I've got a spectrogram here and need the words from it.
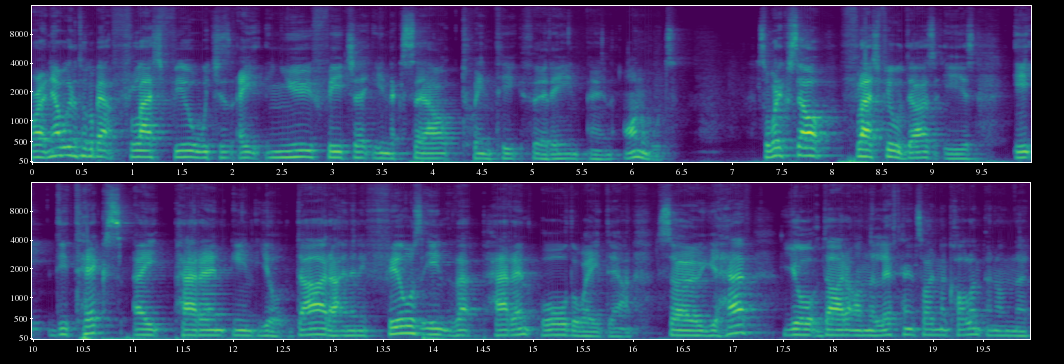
All right, now we're going to talk about Flash Fill, which is a new feature in Excel 2013 and onwards. So what Excel Flash Fill does is it detects a pattern in your data and then it fills in that pattern all the way down. So you have your data on the left hand side in the column and on the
